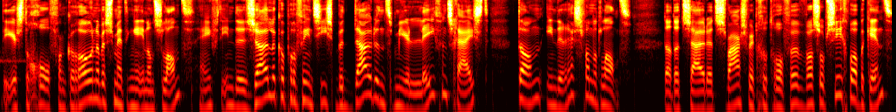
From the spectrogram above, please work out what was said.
De eerste golf van coronabesmettingen in ons land heeft in de zuidelijke provincies beduidend meer levens geëist dan in de rest van het land. Dat het zuiden het zwaarst werd getroffen was op zich wel bekend,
